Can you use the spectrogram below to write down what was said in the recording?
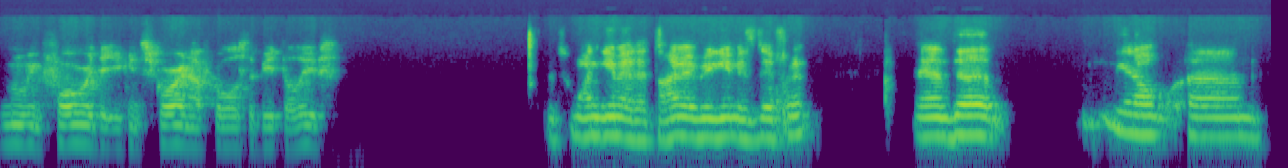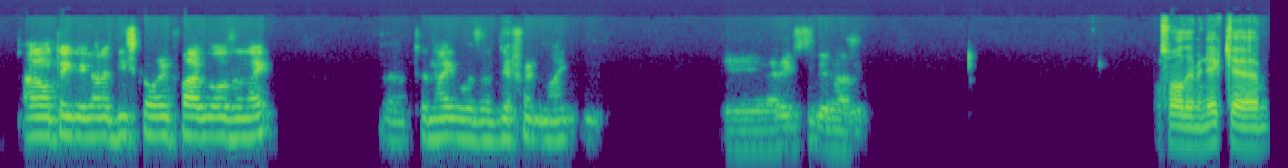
moving forward that you can score enough goals to beat the Leafs? It's one game at a time. Every game is different. And, uh, you know, um, I don't think they're going to be scoring five goals a night. Uh, tonight was a different night. Bonsoir Dominique.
